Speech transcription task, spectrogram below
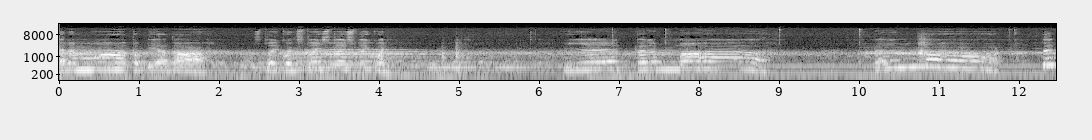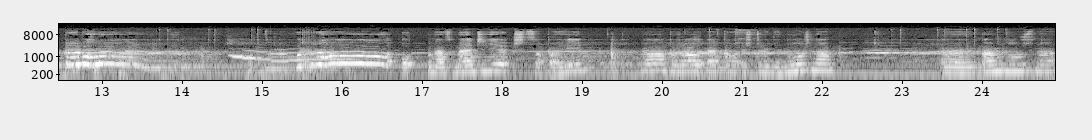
Перемога, победа! Стой, конь, стой, стой, стой, конь! Є перемога! Перемога! Ти перемогли! Ура! О, у нас меч є, сапоги. А, пожалуй, этого еще не нужно. Э, нам нужно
